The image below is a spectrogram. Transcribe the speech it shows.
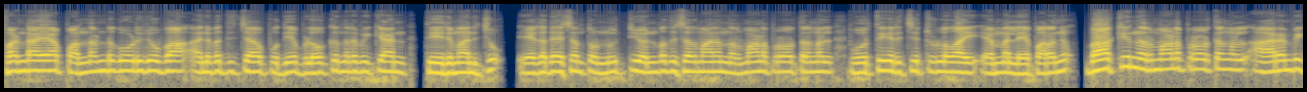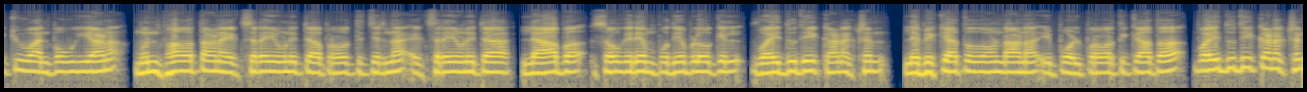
ഫണ്ടായ പന്ത്രണ്ട് കോടി രൂപ അനുവദിച്ച പുതിയ ബ്ലോക്ക് നിർമ്മിക്കാൻ തീരുമാനിച്ചു. ഏകദേശം തൊണ്ണൂറ്റിയൊൻപത് ശതമാനം നിർമ്മാണ പ്രവർത്തനങ്ങൾ പൂർത്തീകരിച്ചിട്ടുള്ളതായി എം എൽ എ പറഞ്ഞു. ബാക്കി നിർമ്മാണ പ്രവർത്തനങ്ങൾ ആരംഭിക്കുവാൻ പോവുകയാണ്. മുൻഭാഗത്താണ് എക്സ്റേ യൂണിറ്റ് പ്രവർത്തിച്ചിരുന്ന. എക്സ്റേ യൂണിറ്റ് ലാബ് സൗകര്യം പുതിയ ബ്ലോക്കിൽ വൈദ്യുതി കണക്ഷൻ ലഭിക്കാത്തതുകൊണ്ടാണ് ഇപ്പോൾ പ്രവർത്തിക്കാത്തത് വൈദ്യുതി കണക്ഷൻ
